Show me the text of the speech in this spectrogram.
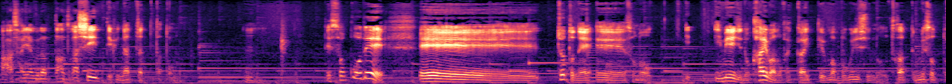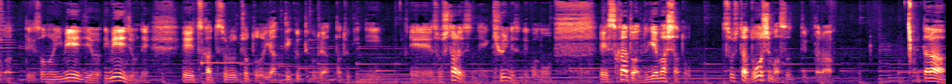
ああ、最悪だった、恥ずかしいっていうふうになっちゃってたと。うん。で、そこで、えー、ちょっとね、えー、その、イメージの海馬の書き換えっていう、まあ、僕自身の使ってるメソッドがあって、そのイメージを、イメージをね、えー、使ってそれをちょっとやっていくってことをやったときに、えー、そしたらですね、急にですね、この、えー、スカートが脱げましたと。そしたらどうしますって言ったら、言ったら、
